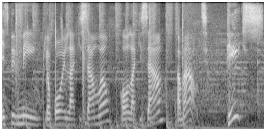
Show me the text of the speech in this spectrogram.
it's been me, your boy Lucky Samuel or Lucky Sam. I'm out. Peace.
